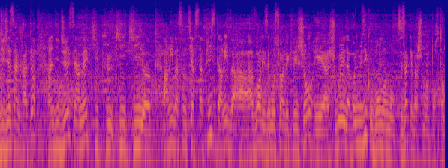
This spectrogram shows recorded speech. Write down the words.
DJ, c'est un créateur. Un DJ, c'est un mec qui, qui, euh, arrive à sentir sa piste, arrive à, avoir les émotions avec les gens et à jouer la bonne musique au bon moment. C'est ça qui est vachement important.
